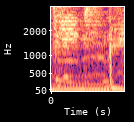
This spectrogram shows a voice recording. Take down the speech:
mistakes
